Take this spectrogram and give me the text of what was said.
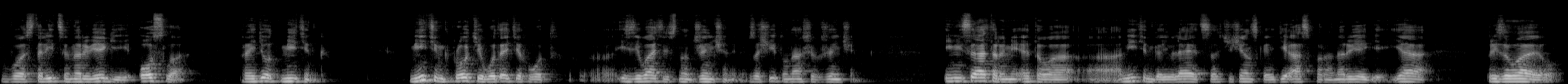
в столице Норвегии, Осло, пройдет митинг митинг против вот этих вот э, издевательств над женщинами, в защиту наших женщин. Инициаторами этого а, митинга является чеченская диаспора Норвегии. Я призываю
